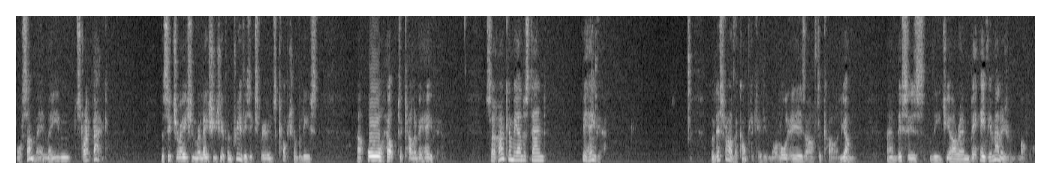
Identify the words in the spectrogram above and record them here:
or some men may even strike back. The situation, relationship, and previous experience, cultural beliefs uh, all help to colour behaviour. So, how can we understand behaviour? Well, this rather complicated model is after Carl Jung, and this is the GRM behaviour management model.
